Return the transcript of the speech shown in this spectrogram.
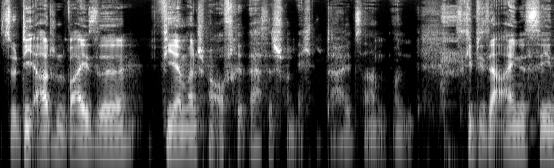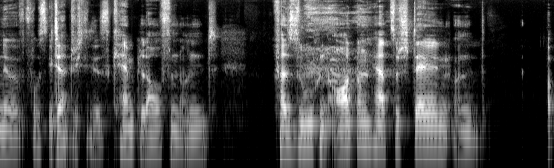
so die Art und Weise, wie er manchmal auftritt, das ist schon echt unterhaltsam. Und es gibt diese eine Szene, wo sie da durch dieses Camp laufen und versuchen, Ordnung herzustellen und oh,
